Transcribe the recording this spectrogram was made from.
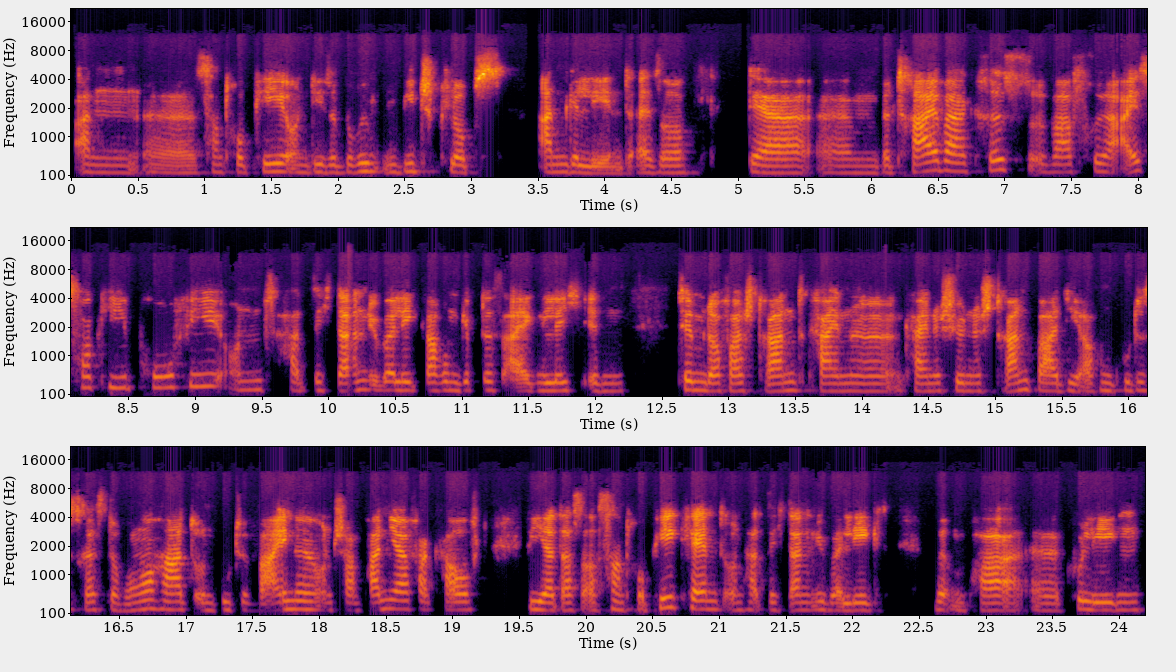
an äh, Saint-Tropez und diese berühmten Beachclubs angelehnt. Also der ähm, Betreiber Chris war früher Eishockey-Profi und hat sich dann überlegt, warum gibt es eigentlich in Timmendorfer Strand keine, keine schöne Strandbar, die auch ein gutes Restaurant hat und gute Weine und Champagner verkauft, wie er das aus Saint-Tropez kennt und hat sich dann überlegt mit ein paar äh, Kollegen,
